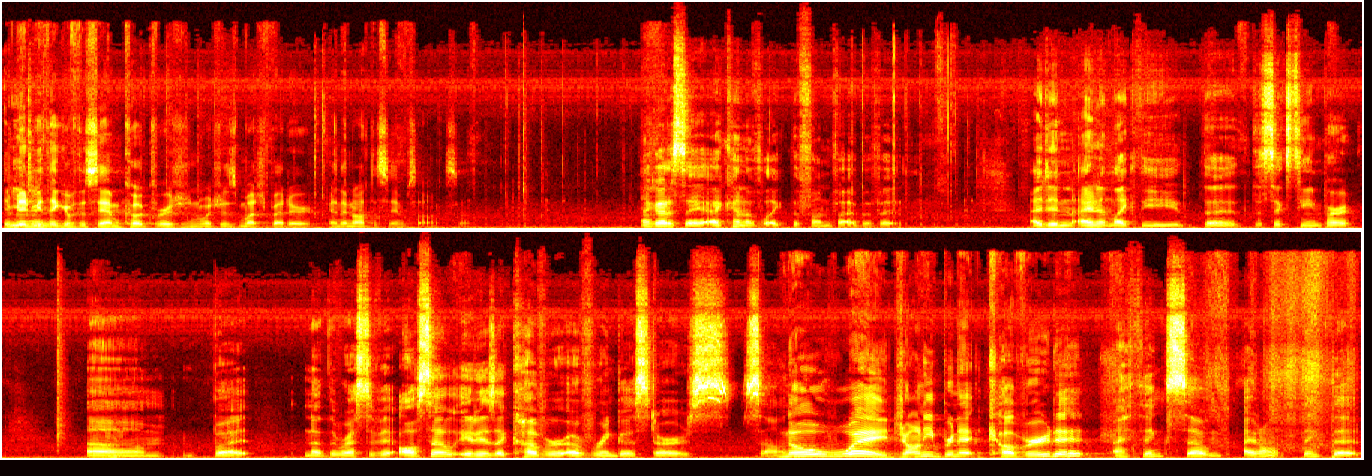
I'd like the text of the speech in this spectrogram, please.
It You made me didn't? think of the Sam Cooke version, which is much better, and they're not the same song. So I gotta say, I kind of like the fun vibe of it. I didn't I didn't like the the the 16 part. Um but no, the rest of it. Also, it is a cover of Ringo Starr's song. no way, Johnny Burnette covered it. I think so. I don't think that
